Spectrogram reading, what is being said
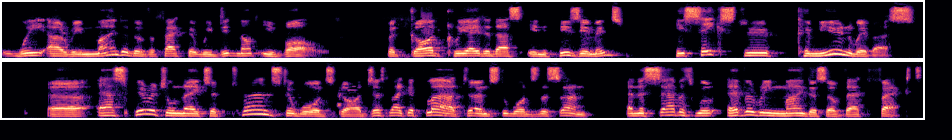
we are reminded of the fact that we did not evolve, but God created us in his image. He seeks to commune with us uh, our spiritual nature turns towards God, just like a flower turns towards the sun. And the Sabbath will ever remind us of that fact.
